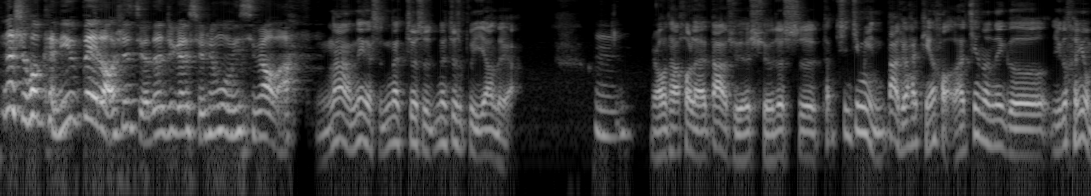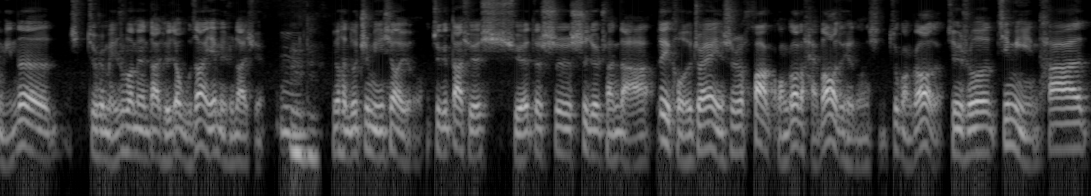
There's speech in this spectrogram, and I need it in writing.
那时候肯定被老师觉得这个学生莫名其妙吧？那那个是那就是那就是不一样的呀。嗯。然后他后来大学学的是他金金敏大学还挺好的，他进了那个一个很有名的，就是美术方面的大学，叫武藏野美术大学。嗯。有很多知名校友。这个大学学的是视觉传达，对口的专业也是画广告的海报这些东西，做广告的。所以说金敏他。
